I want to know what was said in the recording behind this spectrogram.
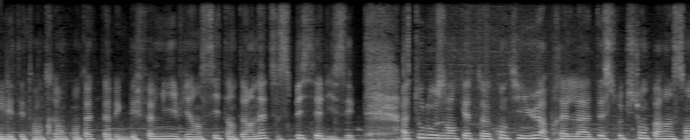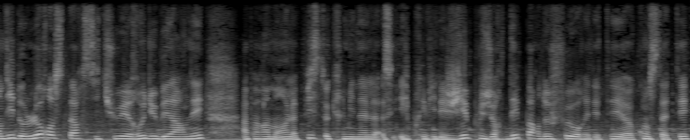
Il était entré en contact avec des familles via un site internet spécialisé. À Toulouse, l'enquête continue après la destruction par incendie de l'Eurostar situé rue du Béarnais. Apparemment, la piste criminelle est privilégiée. Plusieurs départs de feu auraient été euh, constatés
